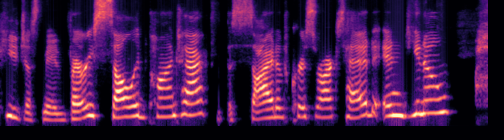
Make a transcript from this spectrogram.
He just made very solid contact with the side of Chris Rock's head, and you know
